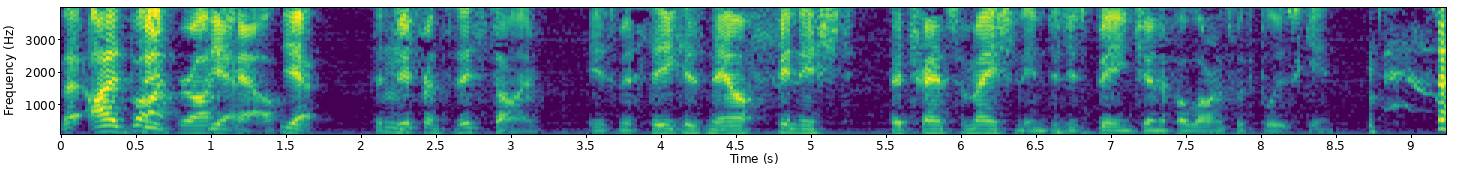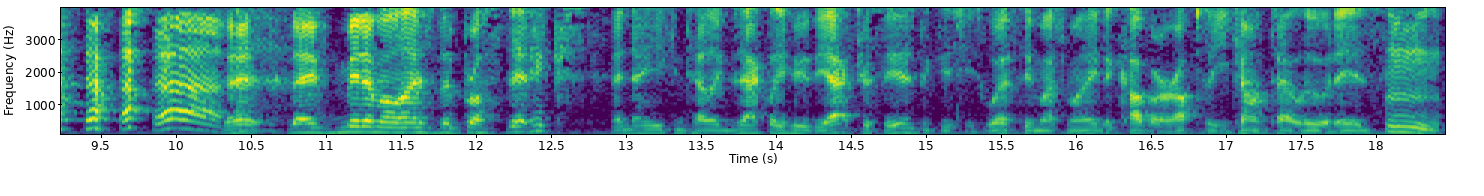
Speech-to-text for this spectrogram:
That- I But, right, yeah, Cal. Yeah, The difference this time is Mystique has now finished her transformation into just being Jennifer Lawrence with blue skin. they, they've minimalized the prosthetics, and now you can tell exactly who the actress is because she's worth too much money to cover her up, so you can't tell who it is. Mm.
